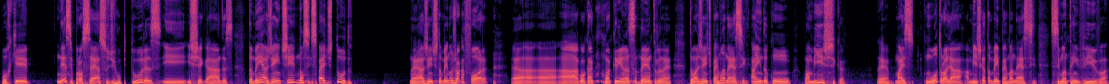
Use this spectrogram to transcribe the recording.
Porque nesse processo de rupturas e, e, chegadas, também a gente não se despede de tudo. Né? A gente também não joga fora a, a, a água com a criança dentro. Né? Então a gente permanece ainda com, com a mística, né? mas com outro olhar. A mística também permanece, se mantém viva,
